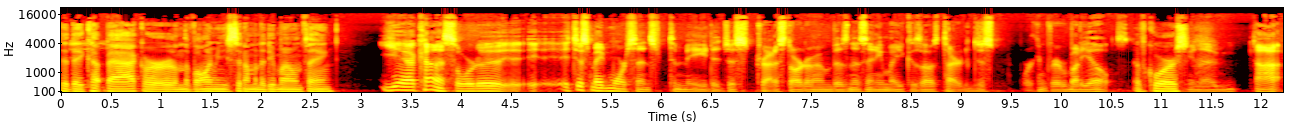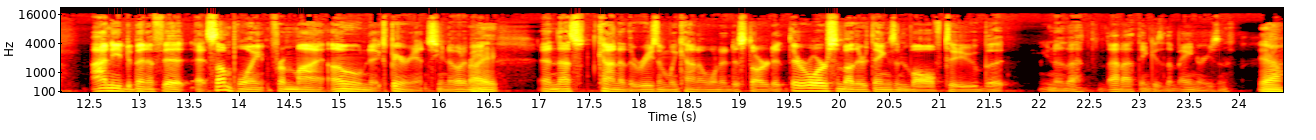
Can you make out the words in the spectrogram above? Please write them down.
did they cut back or on the volume and you said, I'm going to do my own thing? Yeah, kind of, sort of. It, it just made more sense to me to just try to start our own business anyway because I was tired of just working for everybody else. Of course. You know, I I need to benefit at some point from my own experience. You know what I mean? Right. And that's kind of the reason we kind of wanted to start it. There were some other things involved too, but you know that that I think is the main reason. Yeah,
